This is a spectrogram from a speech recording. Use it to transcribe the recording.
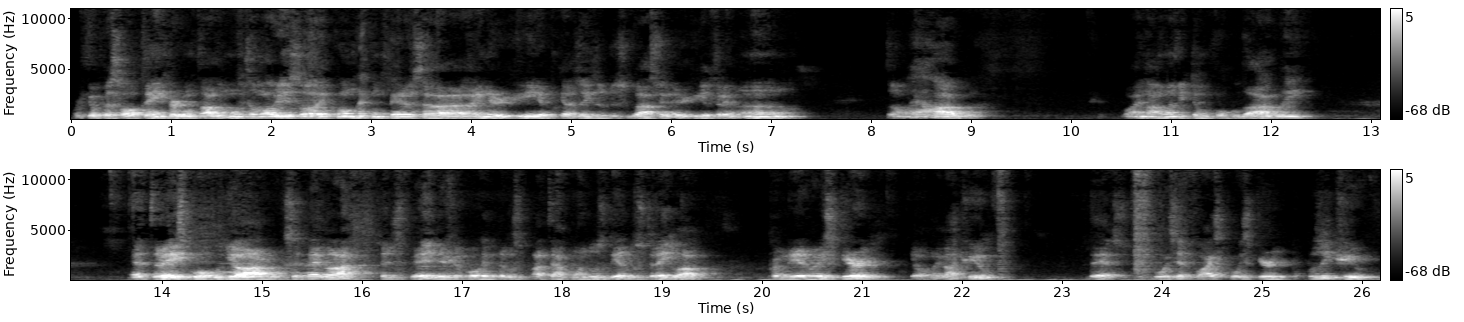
Porque o pessoal tem perguntado muito, Maurício, olha, como recupera essa energia? Porque às vezes eu desgasto a energia treinando. Então é a água. Vai na onde tem um pouco d'água e é três copos de água que você pegar, você despeja, deixa correr pelos, até a ponta dos dedos, três lados. Primeiro a esquerda, que é o negativo, desce. Depois você faz com o esquerdo positivo.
